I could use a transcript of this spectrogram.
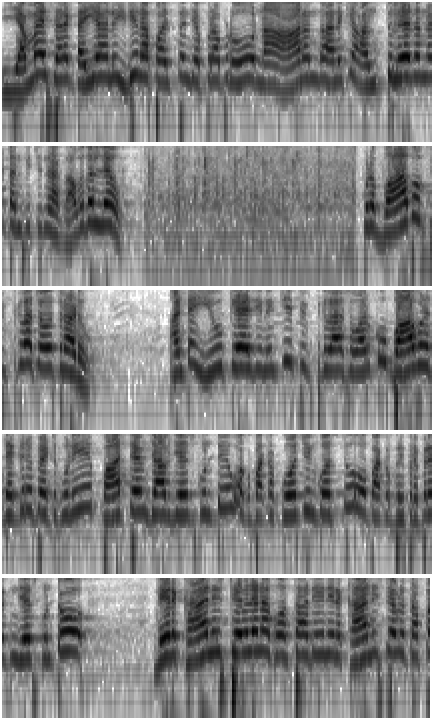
ఈ అమ్మాయి సెలెక్ట్ అయ్యాను ఇది నా పరిస్థితి అని చెప్పినప్పుడు నా ఆనందానికి అంతు లేదన్నట్టు అనిపించింది నాకు. అవధులు లేవు. ఇప్పుడు బాబు ఫిఫ్త్ క్లాస్ చదువుతున్నాడు. అంటే యూకేజీ నుంచి ఫిఫ్త్ క్లాస్ వరకు బాబుని దగ్గర పెట్టుకుని పార్ట్ టైం జాబ్ చేసుకుంటూ ఒక పక్క కోచింగ్కి వస్తూ ఒక పక్క ప్రి- ప్రిపరేషన్ చేసుకుంటూ నేను కానిస్టేబులే నాకు వస్తుంది నేను కానిస్టేబుల్ తప్ప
